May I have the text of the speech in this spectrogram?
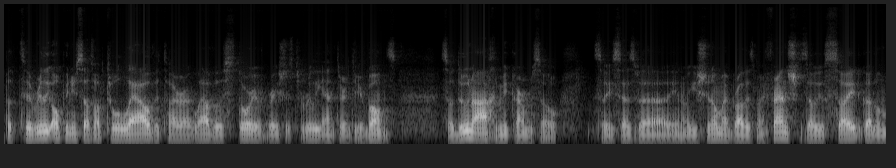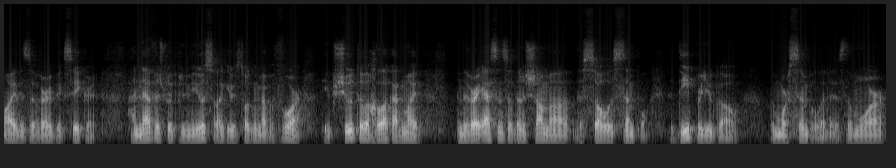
but to really open yourself up to allow the Torah, allow the story of Bereshis to really enter into your bones. So do achim So so he says, uh, you know, you should know my brothers, my friends. Shizel Yusaid Gadol is a very big secret. Hanevesh b'pnimiusa, like he was talking about before. he Hipshuta v'chalak admaid in the very essence of the neshama, the soul is simple. The deeper you go, the more simple it is. The more,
